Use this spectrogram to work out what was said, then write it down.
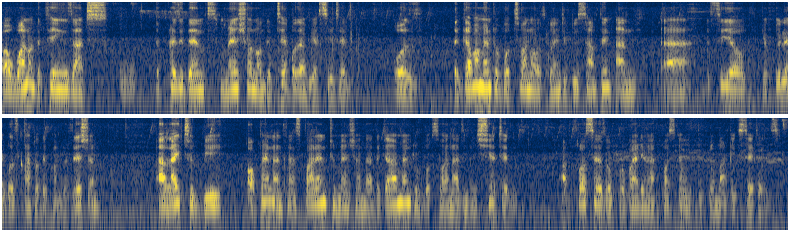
Uh, one of the things that the president mentioned on the table that we are seated was the government of Botswana was going to do something, and uh, the CEO, Kefwile, was part of the conversation. I'd like to be open and transparent to mention that the government of Botswana has initiated a process of providing a POSCA with diplomatic status.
